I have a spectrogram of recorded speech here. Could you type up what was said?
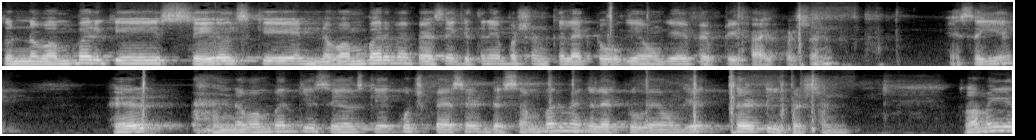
तो नवंबर के सेल्स के नवंबर में पैसे कितने परसेंट कलेक्ट हो गए होंगे? फिफ्टी फाइव परसेंट ऐसा ही है। फिर नवंबर की सेल्स के कुछ पैसे दिसंबर में कलेक्ट हुए होंगे थर्टी परसेंट तो हमें ये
